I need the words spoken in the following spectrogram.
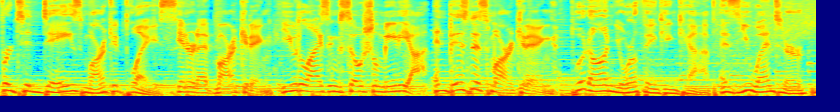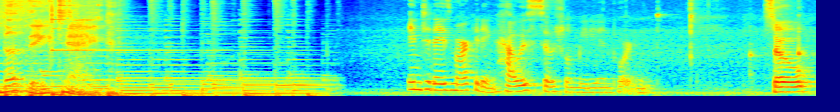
for today's marketplace. Internet marketing, utilizing social media, and business marketing. Put on your thinking cap as you enter the Think Tank. In today's marketing, how is social media important? So,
